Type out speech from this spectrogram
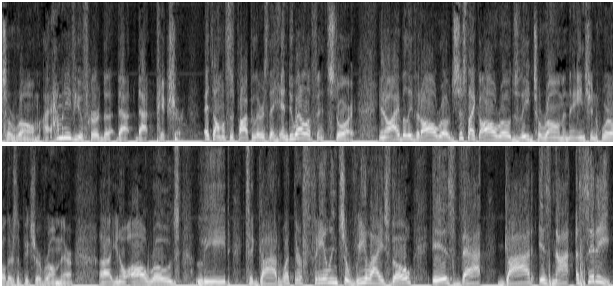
to Rome. I, how many of you have heard the, that, that picture? It's almost as popular as the Hindu elephant story. You know, I believe that all roads, just like all roads lead to Rome in the ancient world, there's a picture of Rome there. Uh, you know, all roads lead to God. What they're failing to realize, though, is that God is not a city.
